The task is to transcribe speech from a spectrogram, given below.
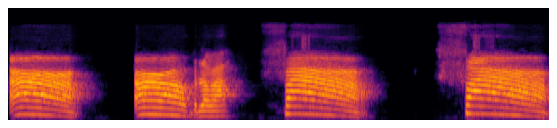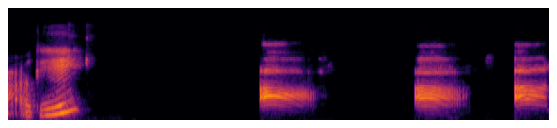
R r là far far ok. O o on.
